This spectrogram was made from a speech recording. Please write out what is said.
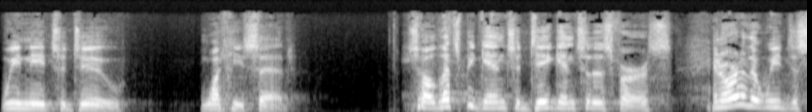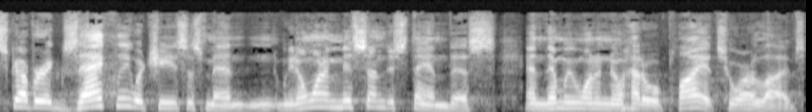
we need to do what He said. So let's begin to dig into this verse in order that we discover exactly what Jesus meant. We don't want to misunderstand this, and then we want to know how to apply it to our lives.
